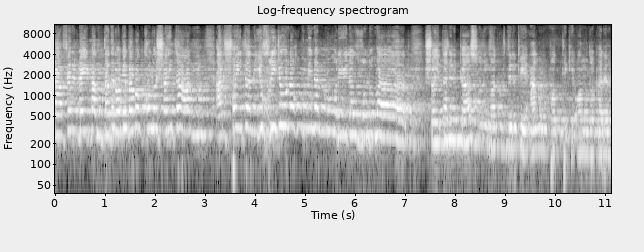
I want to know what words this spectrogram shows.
কাফের, বেঈমান, তাদের অভিভাবক হলো শয়তান। আর শয়তান ইউখরিজুনাহুম মিনান নূর ইলা যুলুমাত। শয়তানের কাজ হলো মানুষদেরকে আলোর পথ থেকে অন্ধকারের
